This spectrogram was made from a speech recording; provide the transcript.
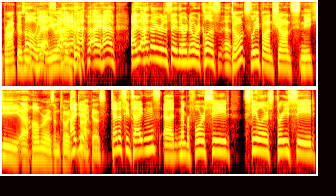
Broncos in Oh the play. yes, You I have. a- have. I have. I, I thought you were going to say they were nowhere close. Uh, Don't sleep on Sean's sneaky uh, homerism towards I the do. Broncos. Tennessee Titans, uh, number four seed. Steelers, three seed.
